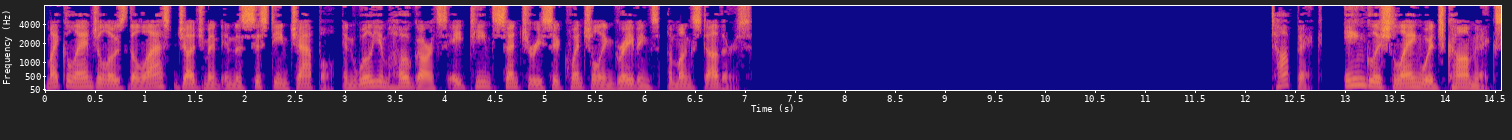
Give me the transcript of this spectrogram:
Michelangelo's The Last Judgment in the Sistine Chapel, and William Hogarth's 18th-century sequential engravings, amongst others. English-language comics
